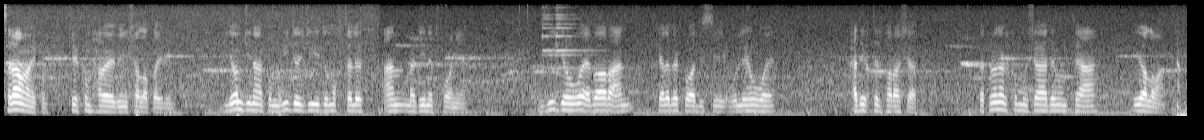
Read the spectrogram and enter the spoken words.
السلام عليكم. كيفكم حبايبي؟ إن شاء الله طيبين. اليوم جيناكم فيديو جديد ومختلف عن مدينة قونيا الفيديو هو عبارة عن كلبك واديسي واللي هو حديقة الفراشات. بتمنى لكم مشاهدة ممتعة. يلا معنا.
